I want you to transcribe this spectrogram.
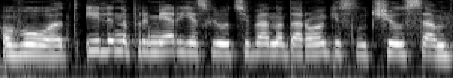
вот. Или, например, если у тебя на дороге случился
